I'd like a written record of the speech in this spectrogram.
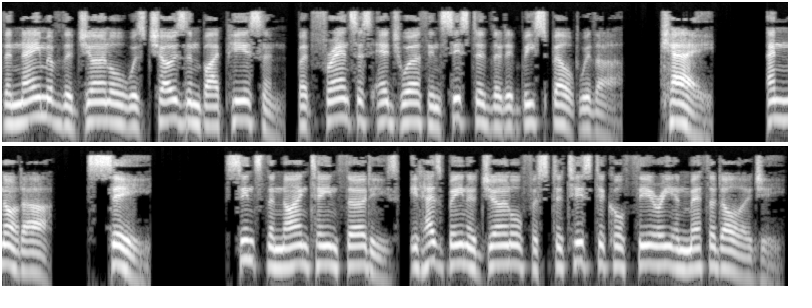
The name of the journal was chosen by Pearson, but Francis Edgeworth insisted that it be spelt with a K and not a C. Since the 1930s, it has been a journal for statistical theory and methodology.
